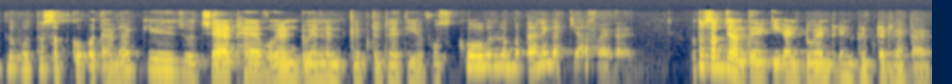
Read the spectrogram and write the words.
मतलब वो तो सबको पता है ना कि जो चैट है वो एंड टू एंड एनक्रिप्टेड रहती है। उसको मतलब बताने का क्या फ़ायदा है? वो तो सब जानते हैं कि एंड टू एंड इनक्रिप्टेड रहता है।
